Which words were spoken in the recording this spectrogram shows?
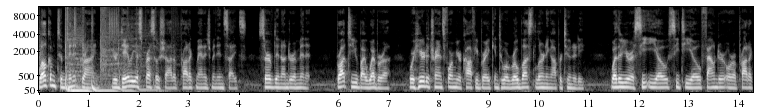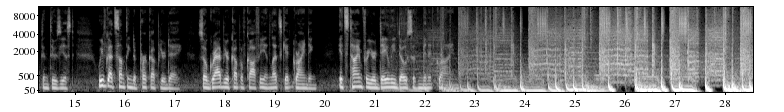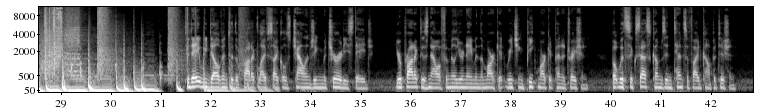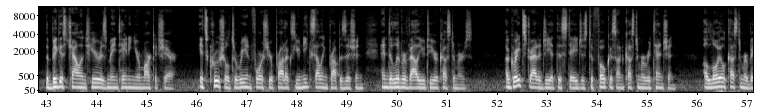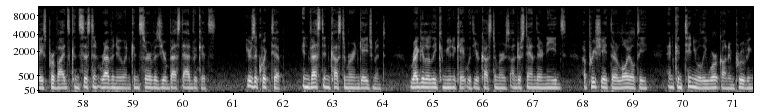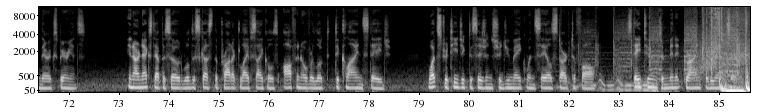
Welcome to Minute Grind, your daily espresso shot of product management insights, served in under a minute. Brought to you by Webera, we're here to transform your coffee break into a robust learning opportunity. Whether you're a CEO, CTO, founder, or a product enthusiast, we've got something to perk up your day. So grab your cup of coffee and let's get grinding. It's time for your daily dose of Minute Grind. Today, we delve into the product lifecycle's challenging maturity stage. Your product is now a familiar name in the market, reaching peak market penetration. But with success comes intensified competition. The biggest challenge here is maintaining your market share. It's crucial to reinforce your product's unique selling proposition and deliver value to your customers. A great strategy at this stage is to focus on customer retention. A loyal customer base provides consistent revenue and can serve as your best advocates. Here's a quick tip invest in customer engagement. Regularly communicate with your customers, understand their needs, appreciate their loyalty, and continually work on improving their experience. In our next episode, we'll discuss the product life cycle's often overlooked decline stage. What strategic decisions should you make when sales start to fall? Stay tuned to Minute Grind for the answer.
